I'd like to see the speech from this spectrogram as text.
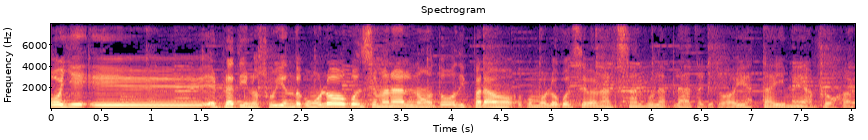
Oye, eh, el platino subiendo como loco en semanal, no, todo disparado como loco en semanal, salvo la plata que todavía está ahí media floja.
